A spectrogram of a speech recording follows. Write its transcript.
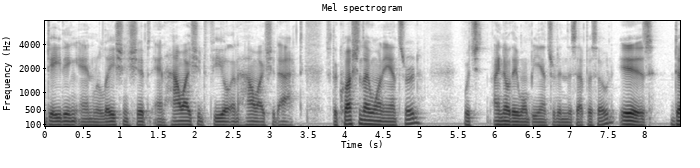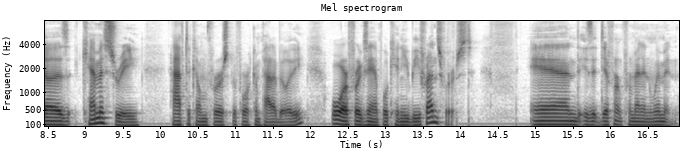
dating and relationships and how I should feel and how I should act. So, the questions I want answered, which I know they won't be answered in this episode, is Does chemistry have to come first before compatibility? Or, for example, can you be friends first? And is it different for men and women?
